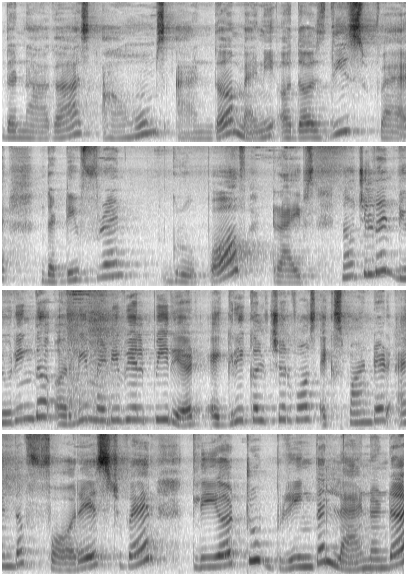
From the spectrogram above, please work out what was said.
The Nagas, Ahoms and the many others. These were the different group of tribes. Now children during the early medieval period agriculture was expanded and the forests were cleared to bring the land under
